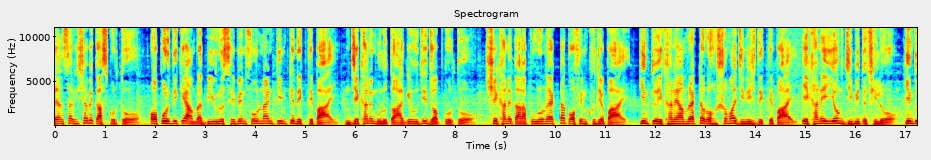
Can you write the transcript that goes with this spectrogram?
ড্যান্সার হিসাবে কাজ করত। অপরদিকে আমরা বিউরো সেভেন ফোর নাইন টিমকে দেখতে পাই, যেখানে মূলত আগে উজি জব করত। সেখানে তারা পুরনো একটা কফিন খুঁজে পায়। কিন্তু এখানে আমরা একটা রহস্যময় জিনিস দেখতে পাই। এখানে ইয়ং জীবিত ছিল, কিন্তু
